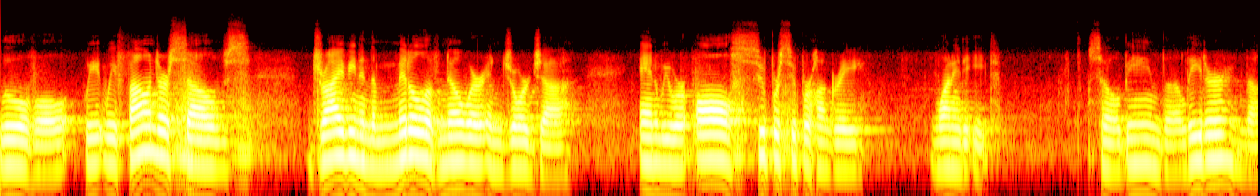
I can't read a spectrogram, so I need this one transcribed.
Louisville, we, we found ourselves driving in the middle of nowhere in Georgia, and we were all super, super hungry, wanting to eat. So, being the leader, the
